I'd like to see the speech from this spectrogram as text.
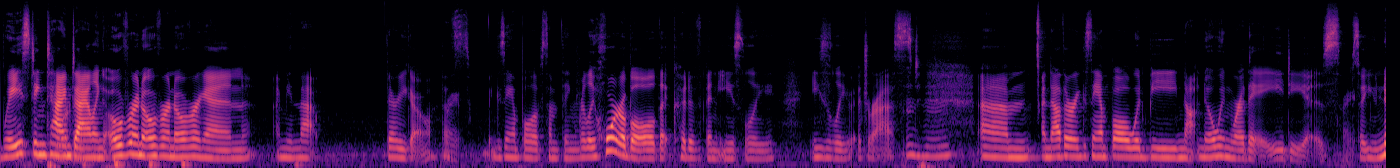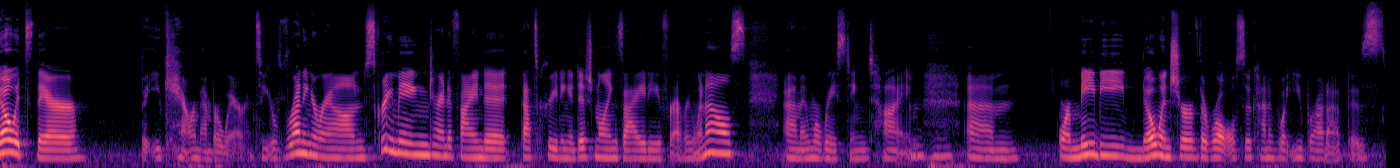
Wasting time dialing over and over and over again, I mean, that, there you go. That's example of something really horrible that could have been easily easily addressed. Um, another example would be not knowing where the AED is. So you know it's there, but you can't remember where. And so you're running around screaming, trying to find it. That's creating additional anxiety for everyone else, um, and we're wasting time. Um, or maybe no one's sure of the role. So, kind of what you brought up is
